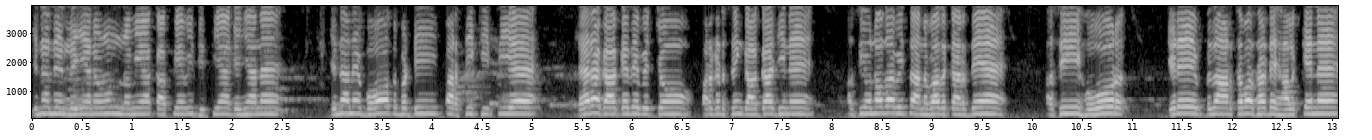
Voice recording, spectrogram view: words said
ਜਿਨ੍ਹਾਂ ਨੇ ਲਈਆਂ ਨੇ, ਉਹਨਾਂ ਨੂੰ ਨਵੀਆਂ ਕਾਪੀਆਂ ਵੀ ਦਿੱਤੀਆਂ ਗਈਆਂ ਨੇ। ਜਿਨ੍ਹਾਂ ਨੇ ਬਹੁਤ ਵੱਡੀ ਭਰਤੀ ਕੀਤੀ ਹੈ। ਲਹਿਰਾ ਗਾਗੇ ਦੇ ਵਿੱਚੋਂ ਪ੍ਰਗਟ ਸਿੰਘ ਗਾਗਾ ਜੀ ਨੇ। ਅਸੀਂ ਉਹਨਾਂ ਦਾ ਵੀ ਧੰਨਵਾਦ ਕਰਦੇ ਹਾਂ। ਅਸੀਂ ਹੋਰ ਜਿਹੜੇ ਵਿਧਾਨ ਸਭਾ ਸਾਡੇ ਹਲਕੇ ਨੇ,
